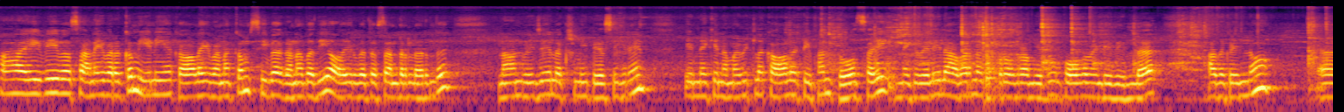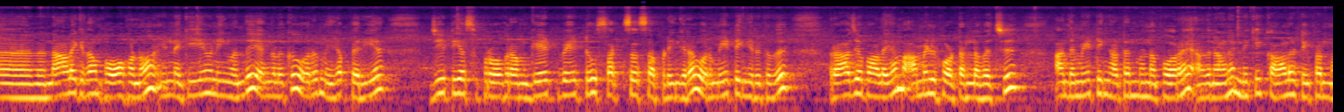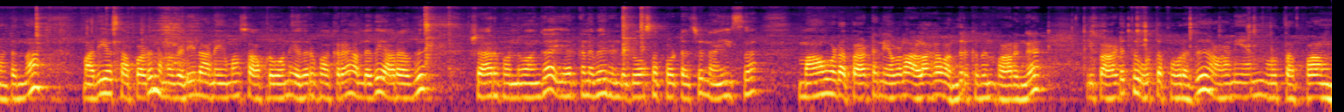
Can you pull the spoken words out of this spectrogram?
Hi viewers அனைவருக்கும் இனிய காலை வணக்கம். சிவ கணபதி ஆயுர்வேத சென்டர்லேருந்து நான் விஜயலட்சுமி பேசுகிறேன். இன்றைக்கி நம்ம வீட்டில் காலை டிஃபன் தோசை. இன்றைக்கி வெளியில் அவேர்னஸ் ப்ரோக்ராம் எதுவும் போக வேண்டியது இல்லை. அதுக்கு இன்னும் நாளைக்கு தான் போகணும். இன்றைக்கி ஈவினிங் வந்து எங்களுக்கு ஒரு மிகப்பெரிய GDS program gateway to success அப்படிங்கிற ஒரு மீட்டிங் இருக்குது. ராஜபாளையம் அமிழ் ஹோட்டலில் வச்சு அந்த மீட்டிங் அட்டன் பண்ண போகிறேன் அதனால் இன்றைக்கி காலை டிஃபன் மட்டும்தான். மதிய சாப்பாடு நம்ம வெளியில் அநேகமாக சாப்பிடுவோன்னு எதிர்பார்க்குறேன். அல்லது யாராவது ஷேர் பண்ணுவாங்க. ஏற்கனவே ரெண்டு தோசை போட்டாச்சு. நைஸாக மாவோட பேட்டர்ன் எவ்வளோ அழகாக வந்திருக்குதுன்னு பாருங்கள் இப்போ அடுத்து ஊற்ற போகிறது ஆனியன் ஊத்தப்பம்.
